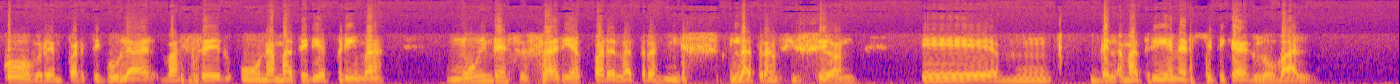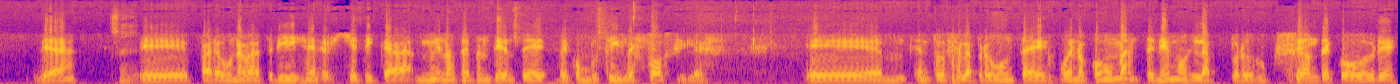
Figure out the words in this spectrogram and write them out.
cobre en particular va a ser una materia prima muy necesaria para la, la transición de la matriz energética global, ¿ya? Eh, para una matriz energética menos dependiente de combustibles fósiles. Eh, entonces la pregunta es, bueno, ¿cómo mantenemos la producción de cobre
